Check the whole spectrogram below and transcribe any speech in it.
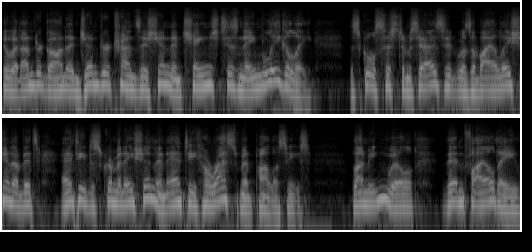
who had undergone a gender transition and changed his name legally. The school system says it was a violation of its anti discrimination and anti harassment policies. Vlaming will then file a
